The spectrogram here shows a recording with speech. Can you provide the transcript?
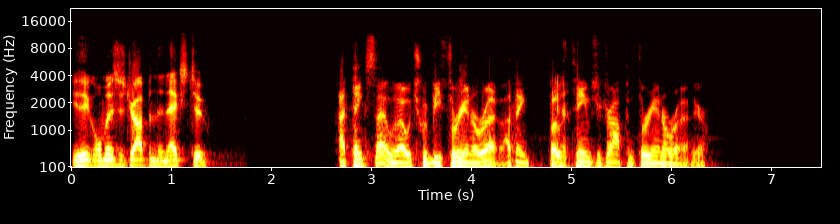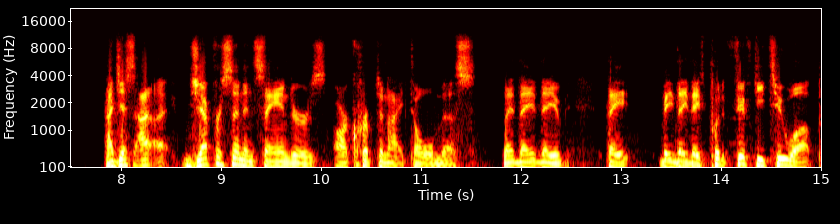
You think Ole Miss is dropping the next two? I think so, which would be three in a row. I think both teams are dropping three in a row here. I just I, Jefferson and Sanders are kryptonite to Ole Miss. They they they they they they, they put 52 up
